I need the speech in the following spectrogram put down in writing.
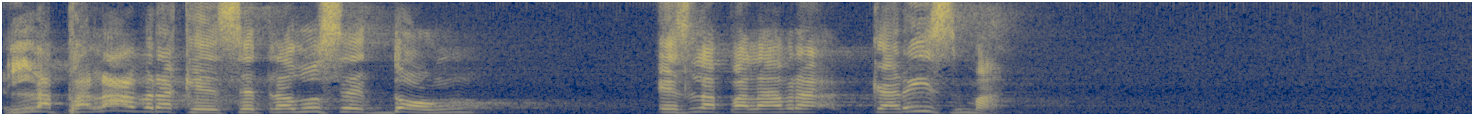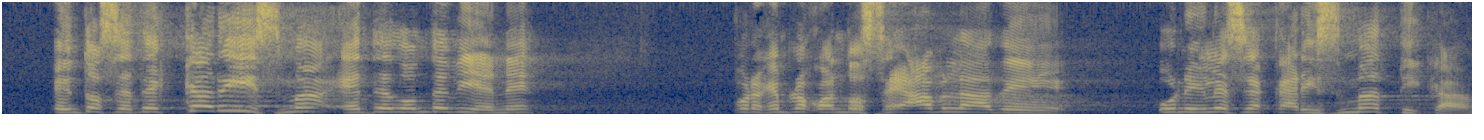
la palabra que se traduce don es la palabra carisma. Entonces, de carisma es de donde viene Por ejemplo, cuando se habla de una iglesia carismática,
